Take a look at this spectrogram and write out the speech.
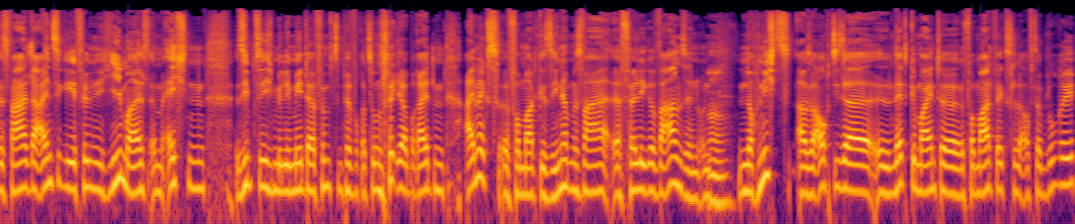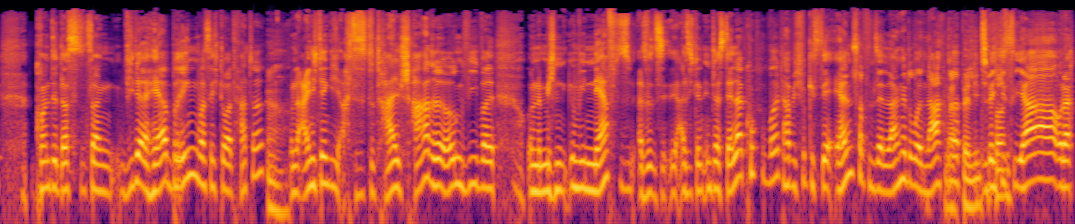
das war halt der einzige Film, den ich jemals im echten 70 Millimeter 15 Perforationslöcher breiten IMAX-Format gesehen habe. Und das war der völlige Wahnsinn. Und Ja. noch nichts, also auch dieser äh, nett gemeinte Formatwechsel auf der Blu-ray konnte das sozusagen wieder herbringen, was ich dort hatte. Und eigentlich denke ich, ach, das ist total schade irgendwie, weil, und mich irgendwie nervt es, also es- als ich dann Interstellar gucken wollte, habe ich wirklich sehr ernsthaft und sehr lange drüber nachgedacht. Nach Berlin zu welches fahren? ja, oder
